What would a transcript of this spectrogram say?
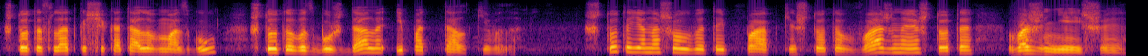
Что-то сладко щекотало в мозгу, что-то возбуждало и подталкивало. Что-то я нашел в этой папке, что-то важное, что-то важнейшее.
